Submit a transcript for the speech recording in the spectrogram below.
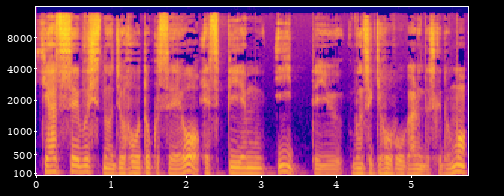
揮発性物質の情報特性を SPME っていう分析方法があるんですけども、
